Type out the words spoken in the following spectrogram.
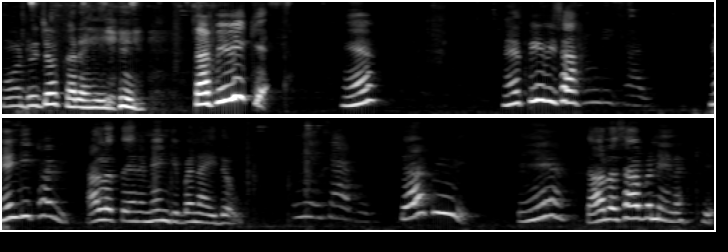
મોઢું જો કરે ચા પીવી કે? હે? હે પીવી ચા? મેંગી ખાવી. હાલો તો એને મેંગી બનાવી દઉં. ચા પીવી? હે? ચાલો ચા બનાવી નાખીએ.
